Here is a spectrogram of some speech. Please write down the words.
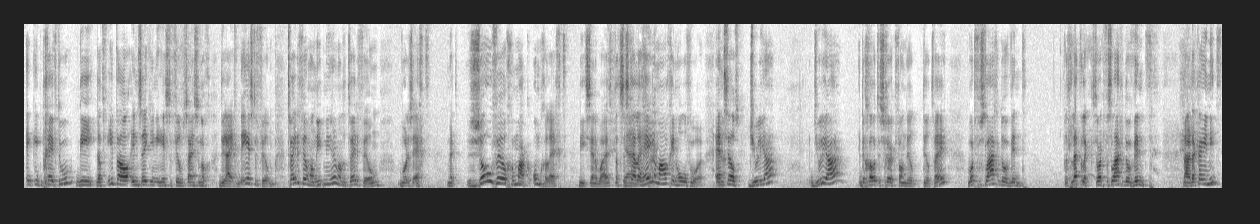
ik, ik geef toe, die, dat viertal, in, zeker in die eerste film, zijn ze nog dreigend. De eerste film. Tweede film al niet meer, want de tweede film worden ze echt met zoveel gemak omgelegd, die Cenobites, dat ze Ja, stellen dat is waar. helemaal geen hol voor. En Ja. zelfs Julia, Julia, de grote schurk van deel, deel 2, wordt verslagen door wind. Dat is letterlijk, ze wordt verslagen door wind. Nou, daar kan je niet...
